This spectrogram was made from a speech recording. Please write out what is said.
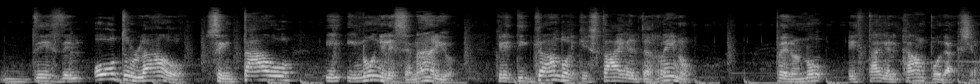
desde el otro lado, sentado y, no en el escenario, criticando al que está en el terreno, pero no está en el campo de acción.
